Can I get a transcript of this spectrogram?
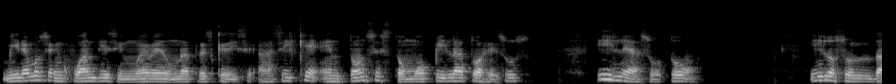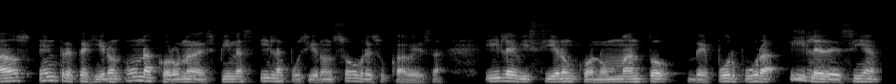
Miremos en Juan 19, 1 a 3 que dice, así que entonces tomó Pilato a Jesús y le azotó y los soldados entretejieron una corona de espinas y la pusieron sobre su cabeza, y le vistieron con un manto de púrpura, y le decían,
